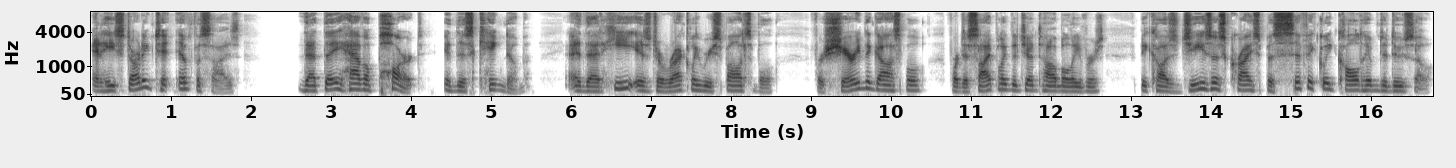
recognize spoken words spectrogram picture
And he's starting to emphasize that they have a part in this kingdom and that he is directly responsible for sharing the gospel, for discipling the Gentile believers, because Jesus Christ specifically called him to do so.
